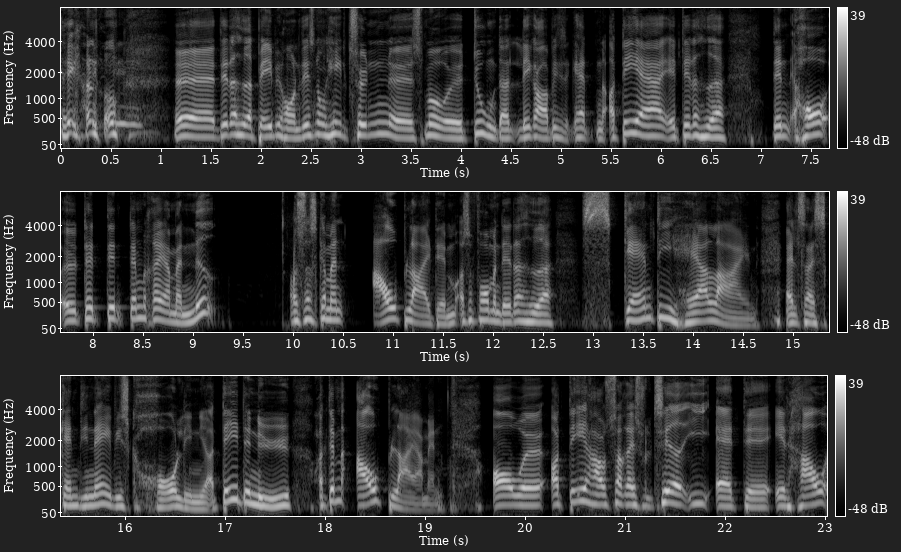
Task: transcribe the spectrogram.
Ligger nogle, øh, det, der hedder babyhårene. Det er sådan nogle helt tynde, øh, små øh, dun, der ligger oppe i kanten. Og det er øh, det, der hedder... Den hår, øh, den, den, dem rærer man ned, og så skal man afblege dem, og så får man det, der hedder Scandi Hairline, altså skandinavisk hårlinje, og det er det nye, og dem afblejer man. Og, øh, og det har jo så resulteret i, at øh, et hav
